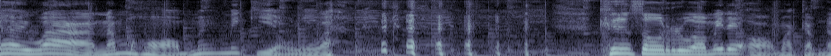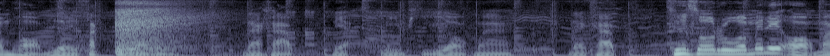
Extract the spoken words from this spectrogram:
ได้ว่าน้ำหอมไม่ไม่เกี่ยวเลยว่ะ คือโซรัวไม่ได้ออกมากับน้ำหอมเลยสักตัวหนึงนะครับเนี่ยมีผีออกมานะครับ คือโซรัวไม่ได้ออกมา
